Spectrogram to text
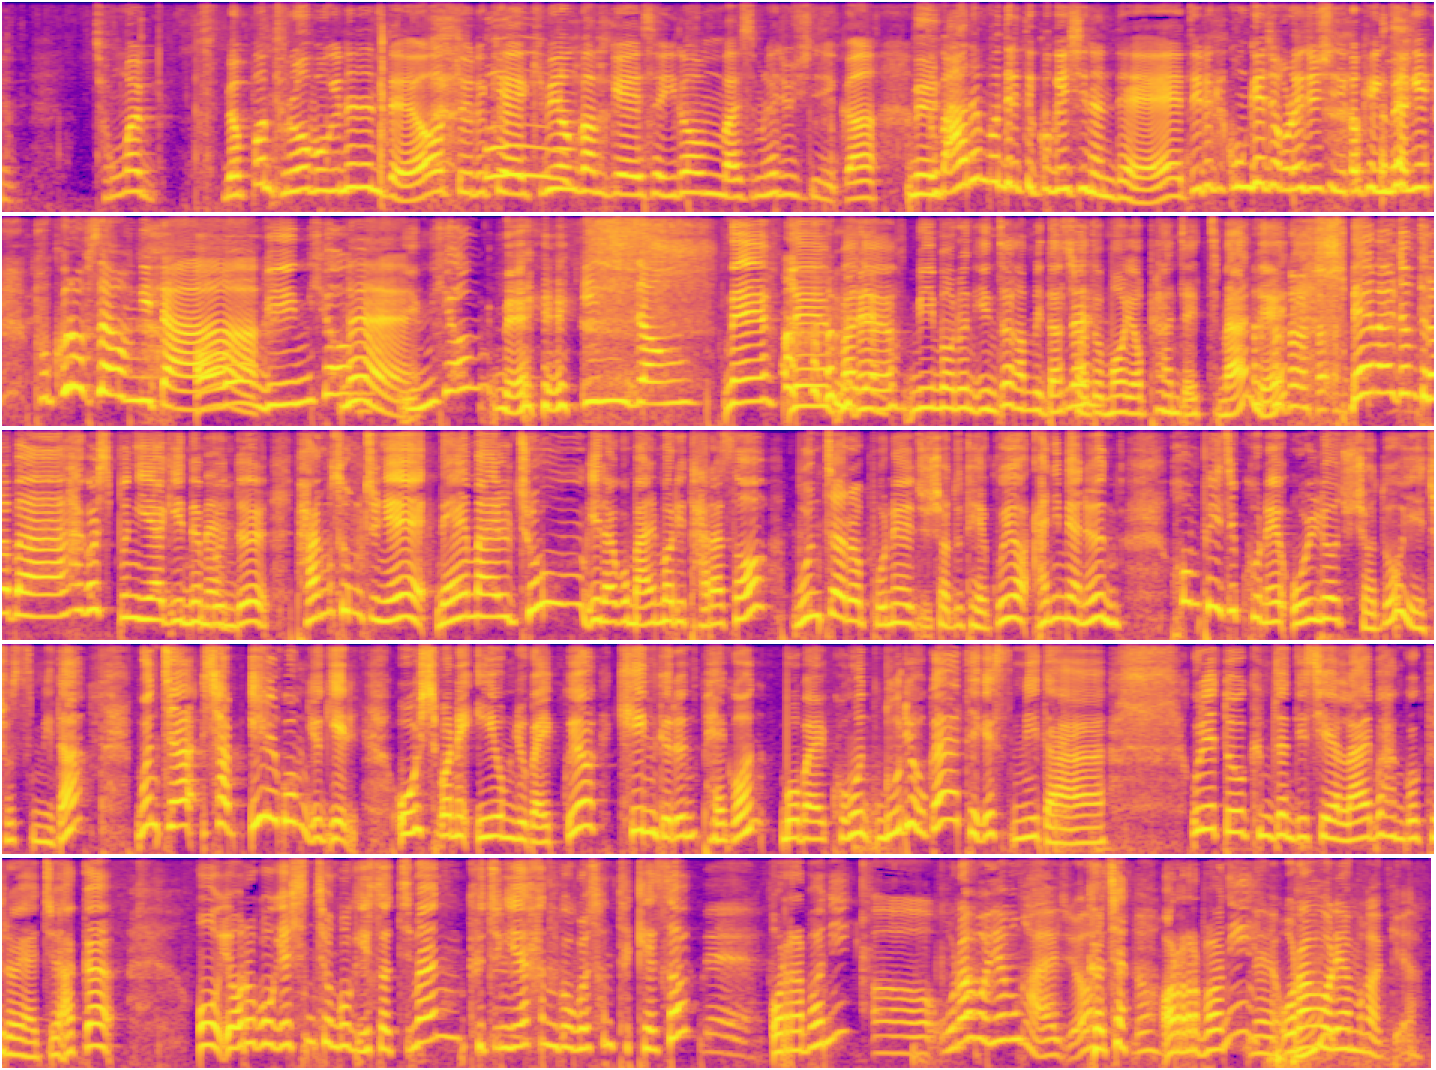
정말 몇 번 들어보긴 했는데요. 또 이렇게 어. 김혜영과 함께해서 이런 말씀을 해주시니까 네. 많은 분들이 듣고 계시는데 또 이렇게 공개적으로 해주시니까 굉장히 네. 부끄럽사옵니다. 어, 민형, 네. 인형, 네, 인정. 네, 네, 네. 맞아요. 미모는 인정합니다. 저도 네. 뭐 옆에 앉아 있지만, 네, 내 말 좀 들어봐 하고 싶은 이야기 있는 네. 분들 방송 중에 내 말 좀이라고 말머리 달아서 문자로 보내주셔도 되고요. 아니면은 홈페이지 콘에 올려주셔도 예 좋습니다. 문자 샵 #1061 50원의 이용료가 있고요. 긴 글은 100원, 모바일 콩은 무료가 되겠습니다. 우리 또 금잔디 씨의 라이브 한 곡 들어야죠. 아까 어, 여러 곡의 신청곡이 있었지만 그 중에 한 곡을 선택해서 네. 오라버니? 어, 오라버니 한번 가야죠. 그렇죠. 오라버니? 네, 오라버니 음. 한번 갈게요.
